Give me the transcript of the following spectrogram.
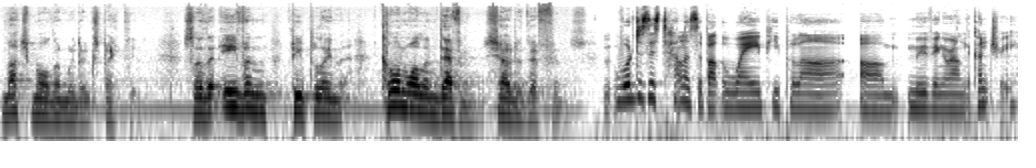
much more than we'd expected. So that even people in Cornwall and Devon showed a difference. What does this tell us about the way people are, are moving around the country?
